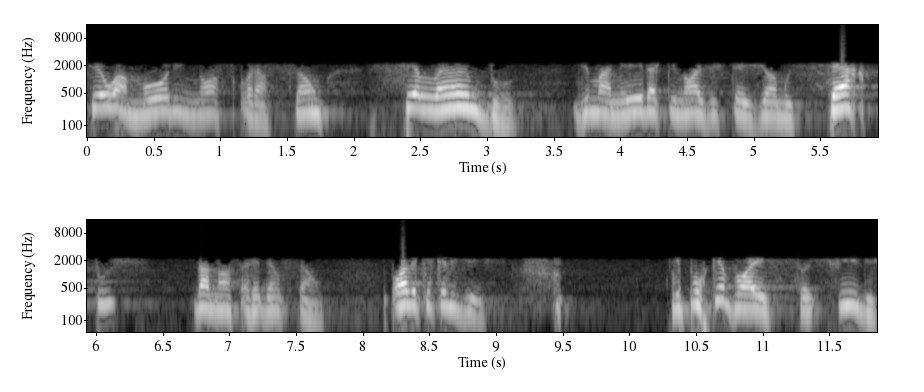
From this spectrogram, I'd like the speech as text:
seu amor em nosso coração, selando de maneira que nós estejamos certos da nossa redenção. Olha o que, que ele diz. E porque vós sois filhos,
